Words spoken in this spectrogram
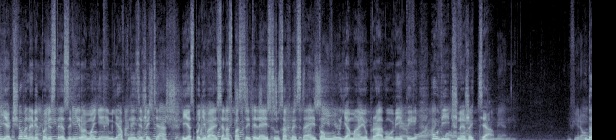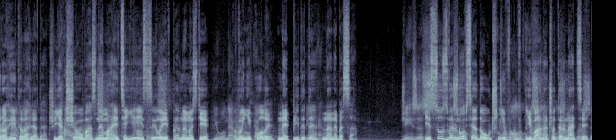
Якщо ви не відповісте з вірою моє ім'я в книзі життя, я сподіваюся на Спасителя Ісуса Христа, і тому я маю право увійти у вічне життя. Дорогий телеглядач, якщо у вас немає цієї сили і впевненості, ви ніколи не підете на небеса. Ісус звернувся до учнів в Івана 14.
